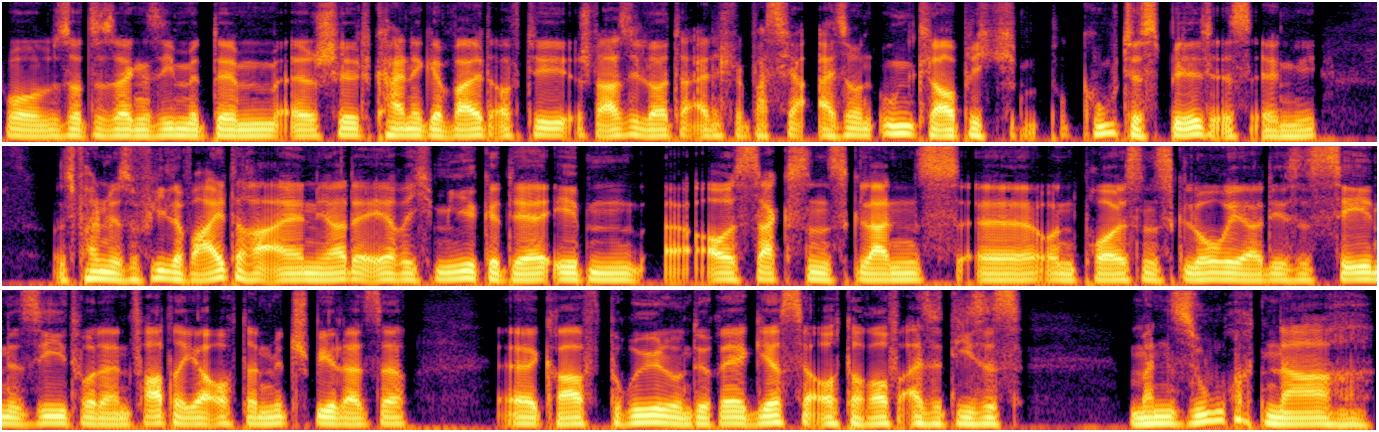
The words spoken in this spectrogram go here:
wo sozusagen sie mit dem äh, Schild keine Gewalt auf die Stasi-Leute einschlägt, was ja also ein unglaublich gutes Bild ist irgendwie. Es fallen mir so viele weitere ein, ja, der Erich Mielke, der eben äh, aus Sachsens Glanz äh, und Preußens Gloria diese Szene sieht, wo dein Vater ja auch dann mitspielt als der äh, Graf Brühl und du reagierst ja auch darauf. Also dieses, man sucht nach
